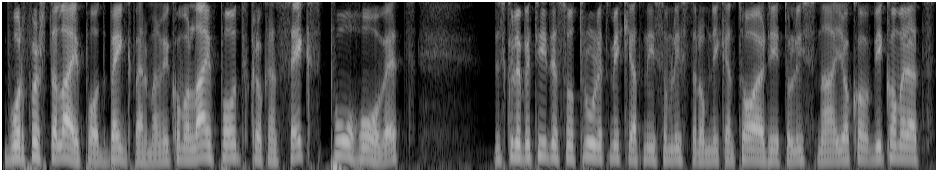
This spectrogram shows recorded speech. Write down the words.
vår första livepodd, Bänkvärmaren. Vi kommer livepodd klockan 6 på Hovet. Det skulle betyda så otroligt mycket att ni som lyssnar, om ni kan ta er dit och lyssna. Kom, Vi kommer att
